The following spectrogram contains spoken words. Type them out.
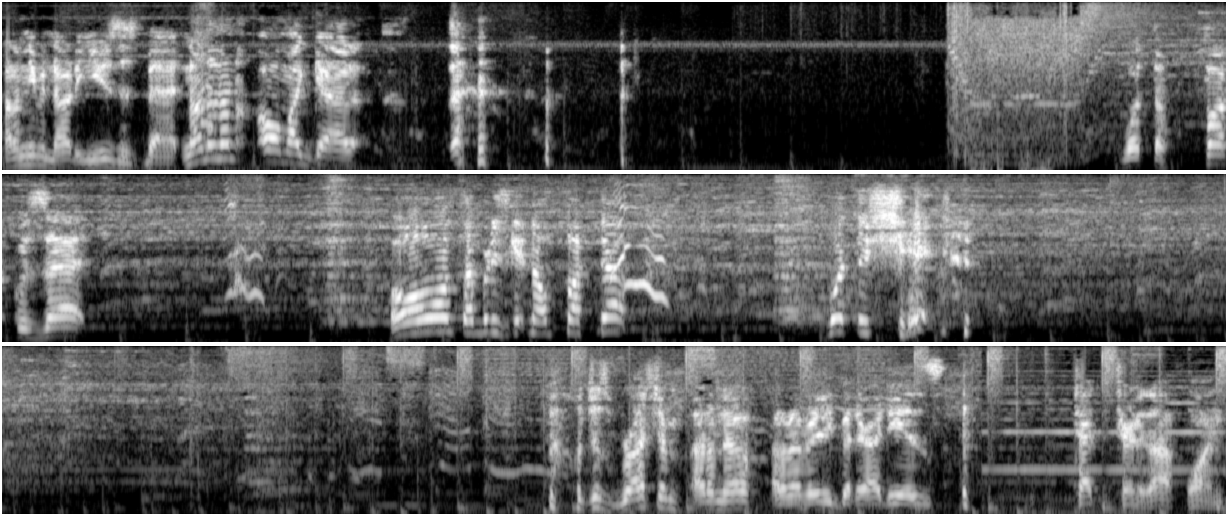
I don't even know how to use this bat. No, no, no, no. Oh my god. what the fuck was that? Oh, somebody's getting all fucked up. What the shit? I'll just rush him. I don't know. I don't have any better ideas. Tried to turn it off once.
